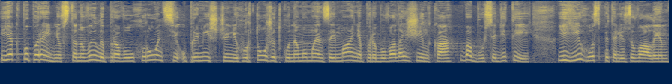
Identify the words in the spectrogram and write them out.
Як попередньо встановили правоохоронці, у приміщенні гуртожитку на момент займання перебувала жінка, бабуся дітей. Її госпіталізували.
